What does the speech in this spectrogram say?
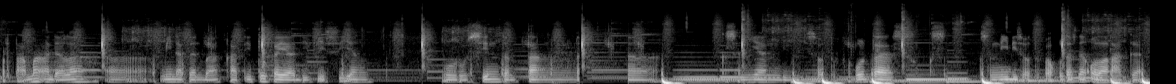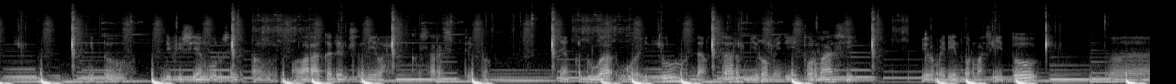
pertama adalah uh, minat dan bakat. Itu kayak divisi yang ngurusin tentang uh, kesenian di suatu fakultas seni di suatu fakultas dan olahraga. Gitu. Divisi yang ngurusin tentang olahraga dan seni lah kasarnya seperti itu. Yang kedua gue itu daftar biro media informasi. Biro media informasi itu uh,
